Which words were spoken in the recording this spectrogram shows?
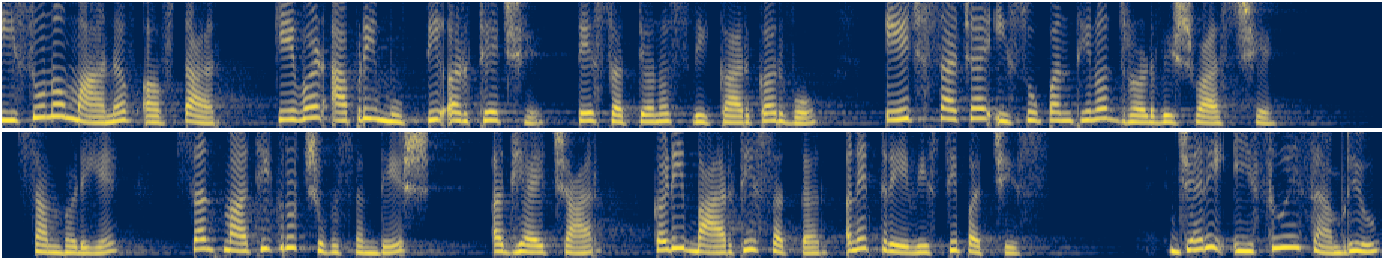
ઈસુનો માનવ અવતાર કેવળ આપણી મુક્તિ અર્થે છે, તે સત્યનો સ્વીકાર કરવો એ જ સાચા ઈસુપંથીનો દ્રઢ વિશ્વાસ છે. સાંભળીએ સંત માથીકૃત શુભ સંદેશ, અધ્યાય ચાર, કડી બારથી સત્તર અને ત્રેવીસથી પચીસ. જ્યારે ઈસુએ સાંભળ્યું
